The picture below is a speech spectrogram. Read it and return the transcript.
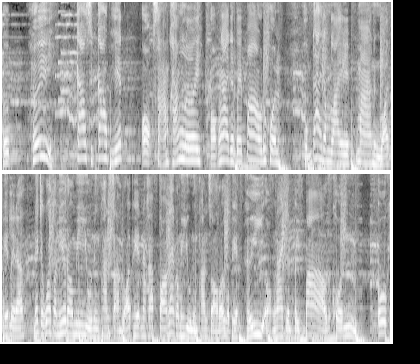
ปึ๊บเฮ้ย 99 เพชรออก 3 ครั้งเลย ออกง่ายเกินไปเป้าทุกคน ผมได้กำไรมา 100 เพชรเลยนะ เนื่องจากว่าตอนนี้เรามีอยู่ 1,300 เพชรนะครับ ตอนแรกเรามีอยู่ 1,200 กว่าเพชร เฮ้ย ออกง่ายเกินไปเป้าทุกคน โอเค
